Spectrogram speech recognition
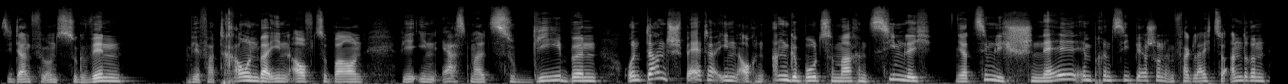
sie dann für uns zu gewinnen wir Vertrauen bei ihnen aufzubauen, wir ihnen erstmal zu geben und dann später ihnen auch ein Angebot zu machen, ziemlich ja ziemlich schnell im Prinzip ja schon im Vergleich zu anderen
